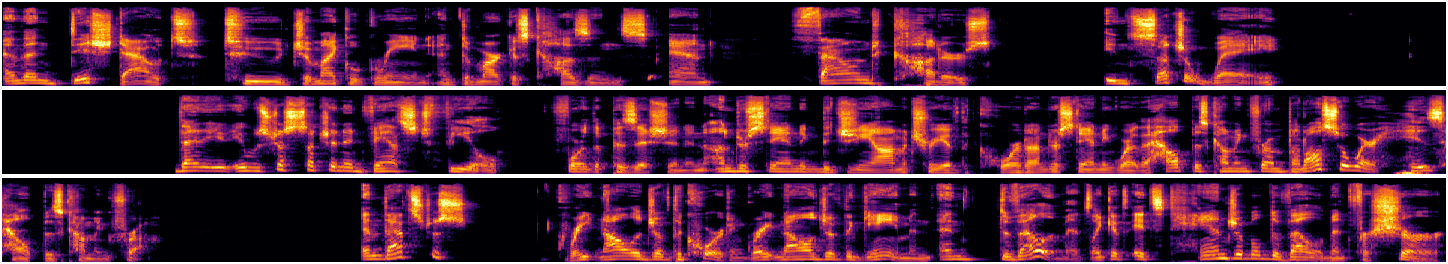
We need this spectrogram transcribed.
and then dished out to JaMychal Green and DeMarcus Cousins and found cutters in such a way that it, it was just such an advanced feel for the position and understanding the geometry of the court, understanding where the help is coming from, but also where his help is coming from. And that's just great knowledge of the court and great knowledge of the game and, and development. Like it's it's tangible development for sure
